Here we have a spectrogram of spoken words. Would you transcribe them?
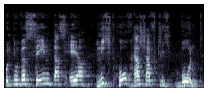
Und du wirst sehen, dass er nicht hochherrschaftlich wohnt.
